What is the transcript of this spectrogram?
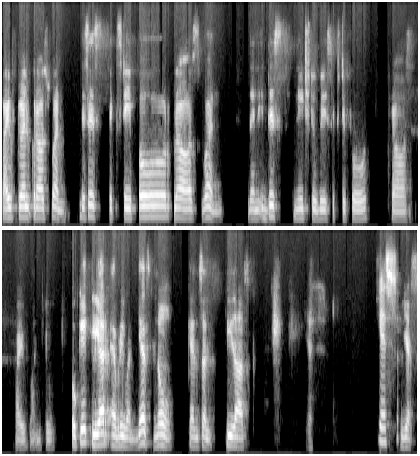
512 cross 1. This is 64 cross 1. Then this needs to be 64 cross 512. Okay, clear everyone? Yes, no, cancel. Please ask. Yes. Yes. Yes.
